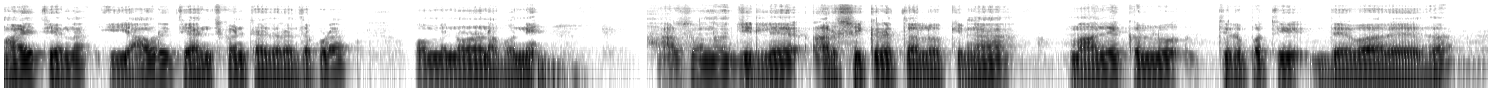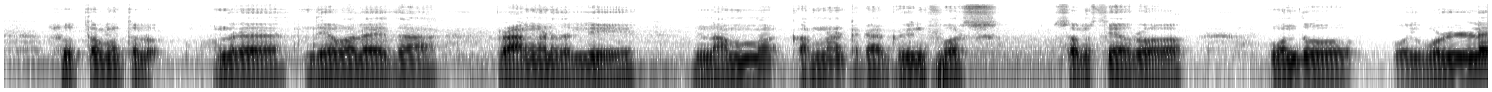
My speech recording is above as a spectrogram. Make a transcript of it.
ಮಾಹಿತಿಯನ್ನು ಯಾವ ರೀತಿ ಹಂಚ್ಕೊಳ್ತಾ ಇದ್ದಾರೆ ಅಂತ ಕೂಡ ಒಮ್ಮೆ ನೋಡೋಣ, ಬನ್ನಿ. ಹಾಸನ ಜಿಲ್ಲೆ ಅರಸೀಕೆರೆ ತಾಲೂಕಿನ ಮಾಲೇಕಲ್ಲು ತಿರುಪತಿ ದೇವಾಲಯದ ಸುತ್ತಮುತ್ತಲು, ಅಂದರೆ ದೇವಾಲಯದ ಪ್ರಾಂಗಣದಲ್ಲಿ ನಮ್ಮ ಕರ್ನಾಟಕ ಗ್ರೀನ್ ಫೋರ್ಸ್ ಸಂಸ್ಥೆಯವರು ಒಂದು ಒಳ್ಳೆ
